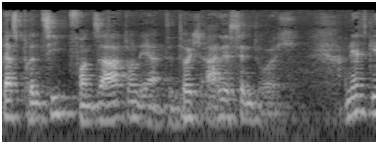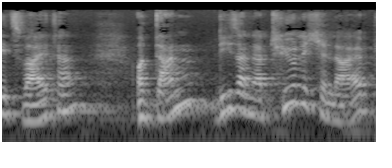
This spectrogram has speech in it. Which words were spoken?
Das Prinzip von Saat und Ernte, durch alles hindurch. Und jetzt geht es weiter. Und dann dieser natürliche Leib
